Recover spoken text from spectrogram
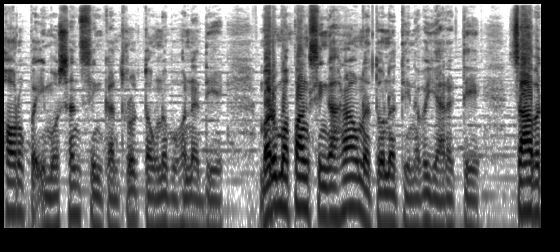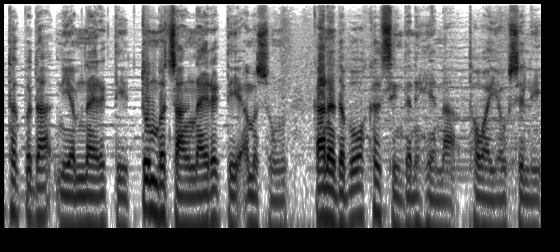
ꯐꯥꯎꯔꯛꯄ ꯏꯃꯣꯁꯟꯁꯤꯡ ꯀꯟꯇ꯭ꯔꯣꯜ ꯇꯧꯅꯕ ꯍꯣꯠꯅꯗꯦ ꯃꯔꯨꯞ ꯃꯄꯥꯡꯁꯤꯡꯒ ꯍꯔꯥꯎꯅ ꯇꯣꯠꯅ ꯇꯤꯟꯅꯕ ꯌꯥꯔꯛꯇꯦ ꯆꯥꯕ ꯊꯛꯄꯗ ꯅꯤꯌꯝ ꯅꯥꯏꯔꯛꯇꯦ ꯇꯨꯝꯕ ꯆꯥꯡ ꯅꯥꯏꯔꯛꯇꯦ ꯑꯃꯁꯨꯡ ꯀꯥꯟꯅꯗꯕ ꯋꯥꯈꯜꯁꯤꯡꯗꯅ ꯍꯦꯟꯅ ꯊꯋꯥꯏ ꯌꯥꯎꯁꯤꯜꯂꯤ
